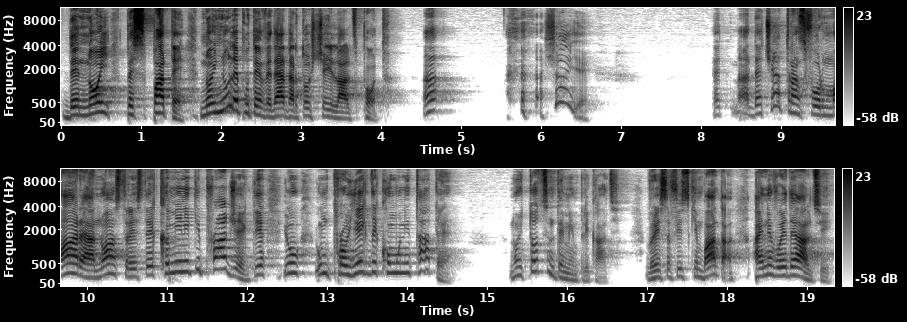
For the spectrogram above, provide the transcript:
de noi pe spate. Noi nu le putem vedea, dar toți ceilalți pot. A? Așa e. De, de aceea transformarea noastră este community project, e, e un, un proiect de comunitate. Noi toți suntem implicați. Vrei să fii schimbat? Ai nevoie de alții.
